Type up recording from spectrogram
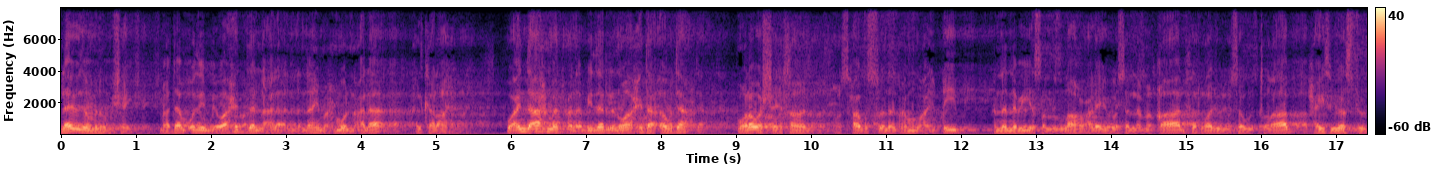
لا يؤذن منه بشيء ما دام أذن بواحد دل على أن النهي محمول على الكراهة. وعند أحمد عن أبي ذر واحدة أو دع وروى الشيخان وأصحاب السنن عن معيقيب أن النبي صلى الله عليه وسلم قال في الرجل يسوي التراب حيث يسجد.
